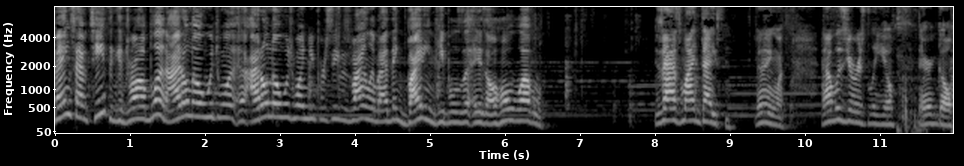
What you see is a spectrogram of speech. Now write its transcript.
Fangs have teeth and can draw blood. I don't know which one. I don't know which one you perceive as violent, but I think biting people is a, is a whole level. Just ask Mike Tyson. But anyway, that was yours, Leo. There you go.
